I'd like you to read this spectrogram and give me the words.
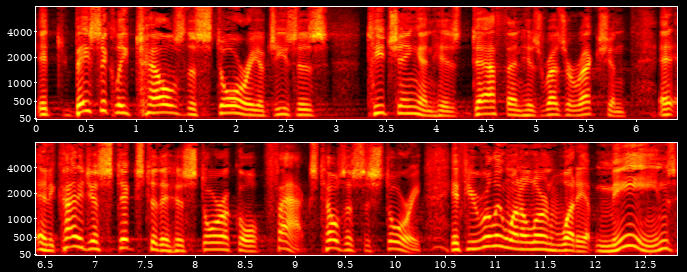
it basically tells the story of Jesus' teaching and his death and his resurrection, and, and it kind of just sticks to the historical facts, tells us the story. If you really want to learn what it means,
